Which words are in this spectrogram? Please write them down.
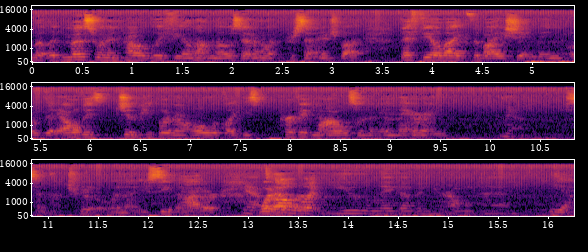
like most women probably feel not most I don't know what percentage but they feel like the body shaming or that all these gym people are gonna all look like these perfect models when they're in there and Yeah. it's not true and now you see that or Yeah. It's all what you make up in your own head. yeah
